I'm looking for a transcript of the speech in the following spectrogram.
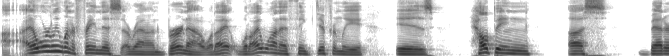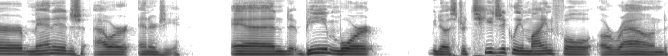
I don't really want to frame this around burnout. What I what I want to think differently is helping us better manage our energy and be more you know strategically mindful around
